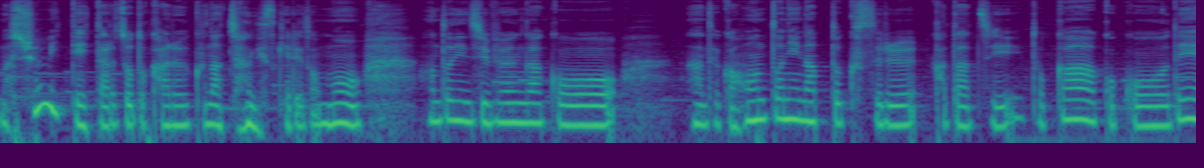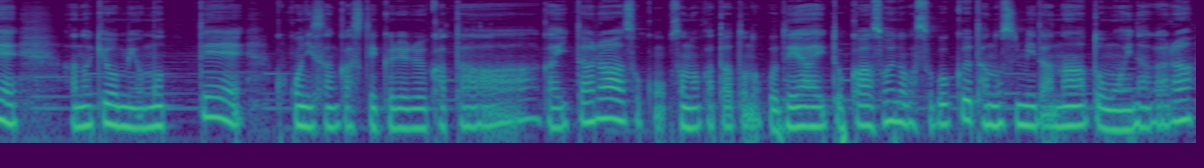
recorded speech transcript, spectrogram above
まあ、趣味って言ったらちょっと軽くなっちゃうんですけれども本当に自分がこう何ていうか本当に納得する形とかここであの興味を持ってここに参加してくれる方がいたらそこその方とのこう出会いとかそういうのがすごく楽しみだなと思いながら、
